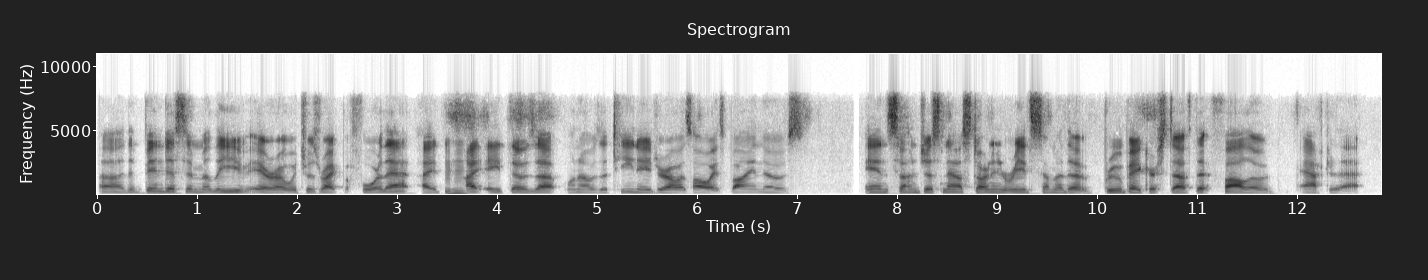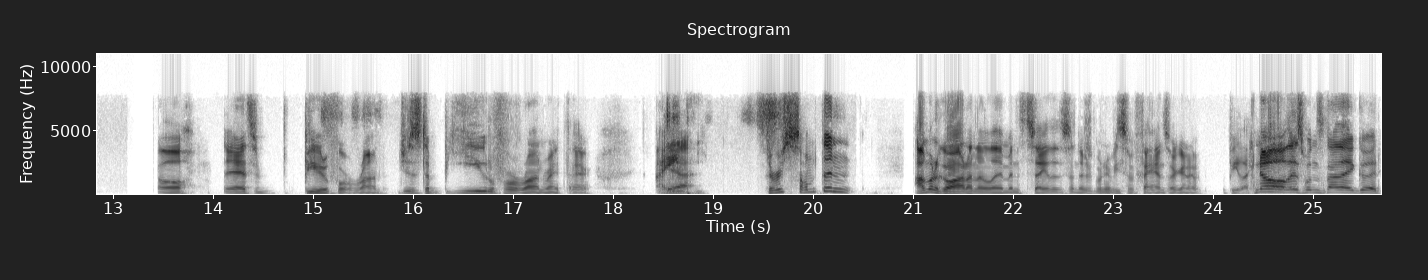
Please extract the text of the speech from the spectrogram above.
uh, the Bendis and Maleev era, which was right before that. I mm-hmm. I ate those up when I was a teenager. I was always buying those, and so I'm just now starting to read some of the Brubaker stuff that followed after that. Oh, it's a beautiful run. Just a beautiful run right there. I, yeah. There's something I'm gonna go out on a limb and say this, and there's gonna be some fans that are gonna be like, "No, this one's not that good."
